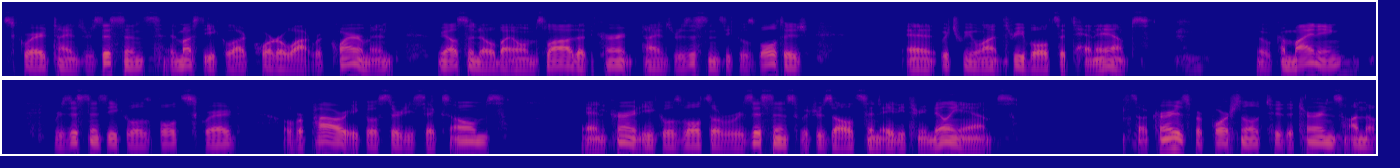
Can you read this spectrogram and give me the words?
squared times resistance and must equal our quarter watt requirement. We also know by Ohm's law that the current times resistance equals voltage, and which we want 3 volts at 10 amps. So combining resistance equals volts squared over power equals 36 ohms, and current equals volts over resistance, which results in 83 milliamps. So current is proportional to the turns on the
